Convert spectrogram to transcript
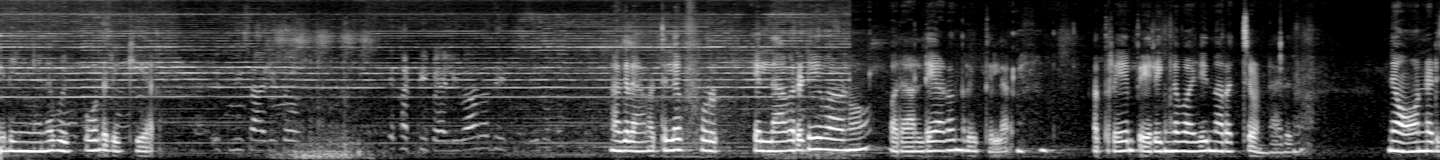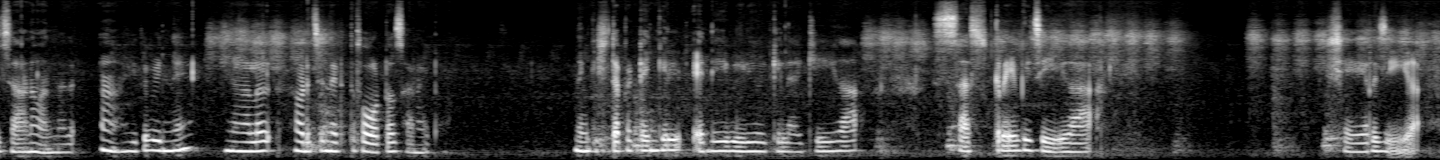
ഇതിങ്ങനെ പോയിക്കൊണ്ടിരിക്കുക ആ ഗ്രാമത്തിലെ ഫുൾ എല്ലാവരുടെയും ആണോ ഒരാളുടെയാണോ എന്നറിയത്തില്ല. അത്രയും പേരിങ്ങനെ വഴി നിറച്ചുണ്ടായിരുന്നു. പിന്നെ ഓണടിച്ചാണ് വന്നത്. ആ ഇത് പിന്നെ ഞങ്ങൾ അവിടെ ചെന്നെടുത്ത ഫോട്ടോസാണ് കേട്ടോ. നിങ്ങൾക്ക് ഇഷ്ടപ്പെട്ടെങ്കിൽ എന്റെ ഈ വീഡിയോയ്ക്ക് ലൈക്ക് ചെയ്യുക സബ്സ്ക്രൈബ് ചെയ്യുക ഷെയർ ചെയ്യുക.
